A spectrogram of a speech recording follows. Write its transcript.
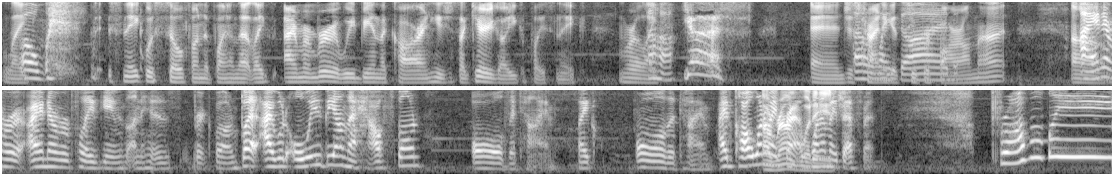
Like Oh, my, Snake was so fun to play on that. Like I remember we'd be in the car and he's just like, "Here you go, you can play Snake." And we're like, Uh-huh. "Yes!" And just Oh trying to get God. super far on that. I Um, never I never played games on his brick phone, but I would always be on the house phone all the time, like all the time. I'd call one of my friends, one of my best friends. Probably.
